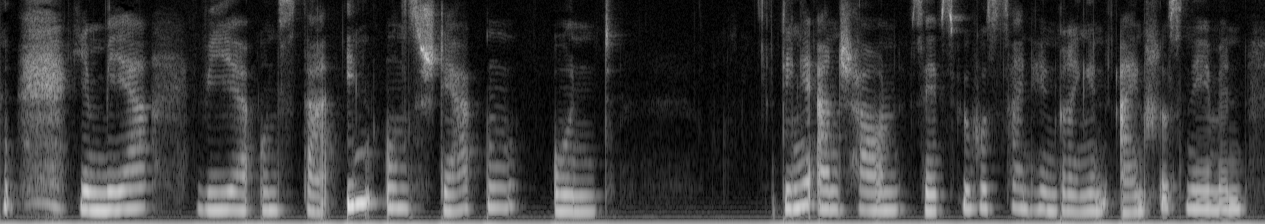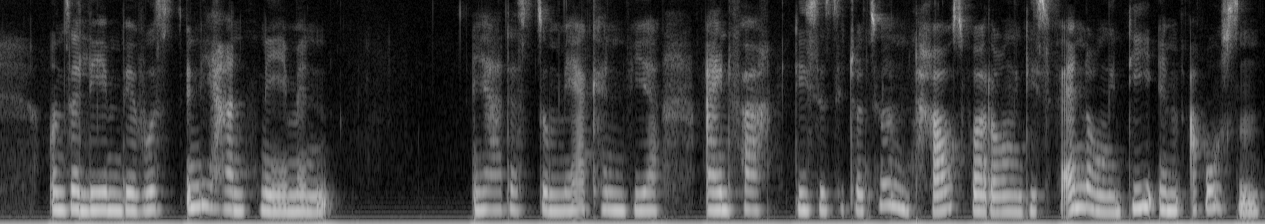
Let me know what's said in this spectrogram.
je mehr wir uns da in uns stärken und Dinge anschauen, Selbstbewusstsein hinbringen, Einfluss nehmen, unser Leben bewusst in die Hand nehmen, ja, desto mehr können wir einfach diese Situationen, Herausforderungen, diese Veränderungen, die im Außen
